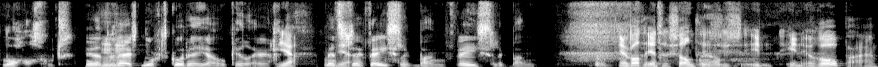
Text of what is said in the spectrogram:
nogal goed. Ja, dat bewijst mm-hmm. Noord-Korea ook heel erg. Ja, Mensen ja. zijn vreselijk bang, vreselijk bang. En wat interessant is, is in, in Europa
